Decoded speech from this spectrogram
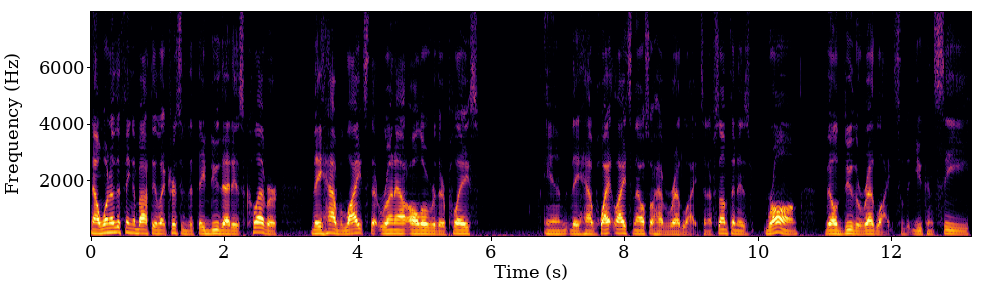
Now, one other thing about the electricity that they do that is clever, they have lights that run out all over their place, and they have white lights and they also have red lights. And if something is wrong, they'll do the red light so that you can see.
